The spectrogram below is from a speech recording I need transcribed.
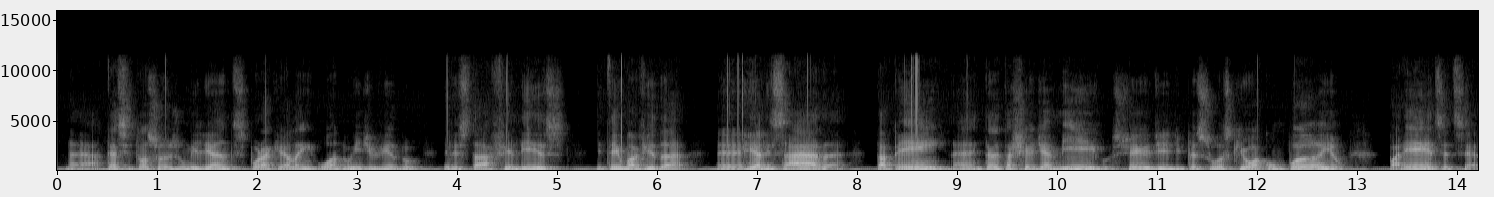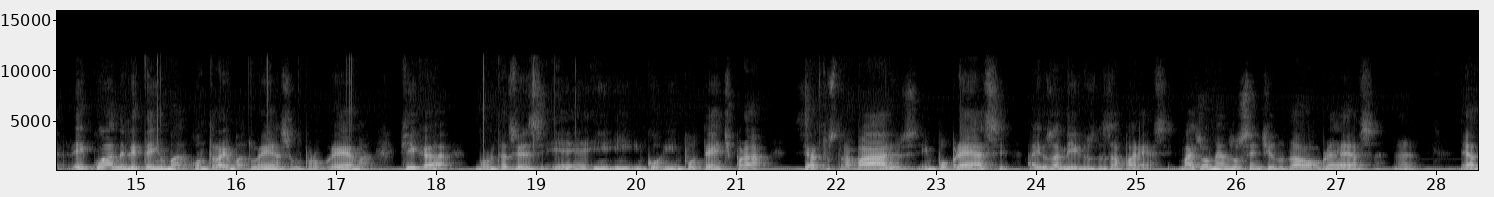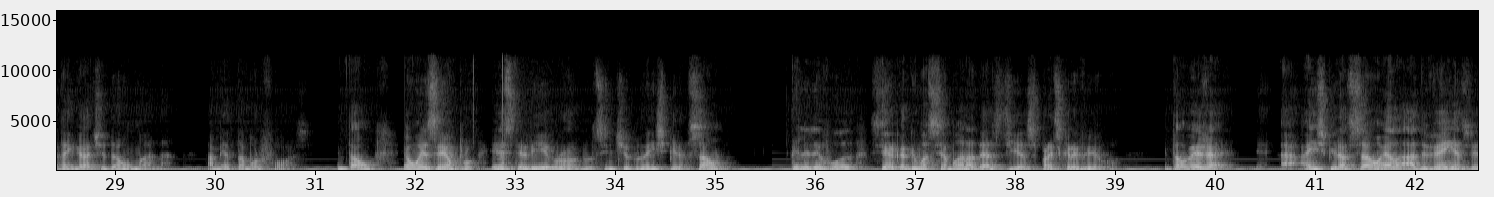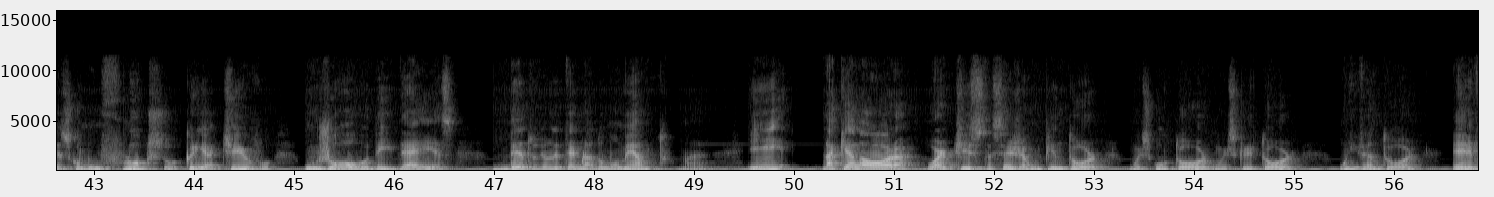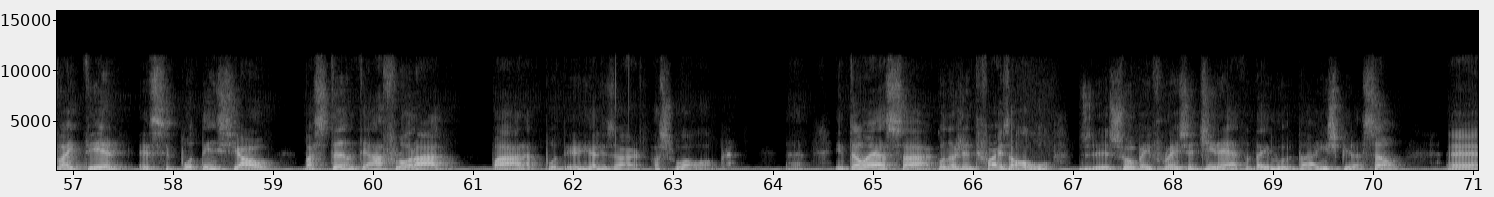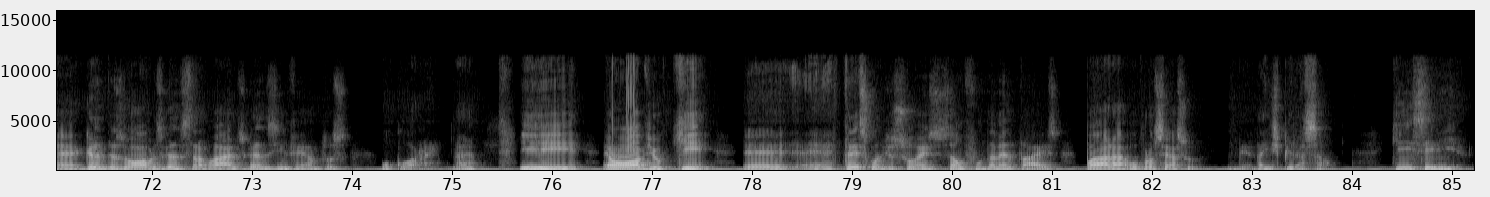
né? até situações humilhantes por aquela quando o indivíduo ele está feliz e tem uma vida é, realizada, está bem, né? então ele está cheio de amigos, cheio de, de pessoas que o acompanham, parentes, etc. E quando ele tem uma, contrai uma doença, um problema, fica muitas vezes é, impotente para certos trabalhos, empobrece, aí os amigos desaparecem. Mais ou menos o sentido da obra é essa, né? É a da ingratidão humana, a metamorfose. Então, é um exemplo. Este livro, no sentido da inspiração, ele levou cerca de uma semana, dez dias para escrevê-lo. Então, veja, a, inspiração, ela advém às vezes como um fluxo criativo, um jorro de ideias dentro de um determinado momento. Né? E Naquela hora, o artista, seja um pintor, um escultor, um escritor, um inventor, ele vai ter esse potencial bastante aflorado para poder realizar a sua obra. Né? Então, essa, quando a gente faz algo sob a influência direta da, da inspiração, é, grandes obras, grandes trabalhos, grandes inventos ocorrem. Né? E é óbvio que é, é, três condições são fundamentais para o processo de, da inspiração, que seria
